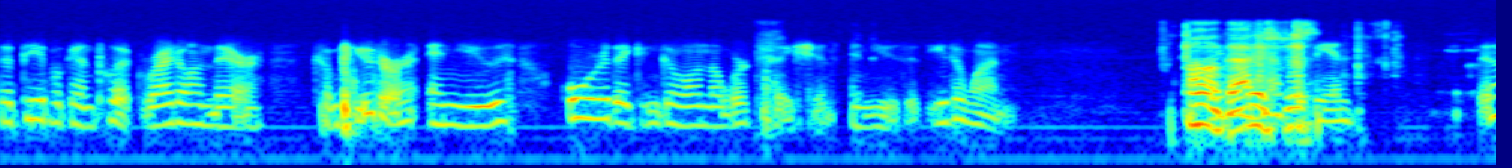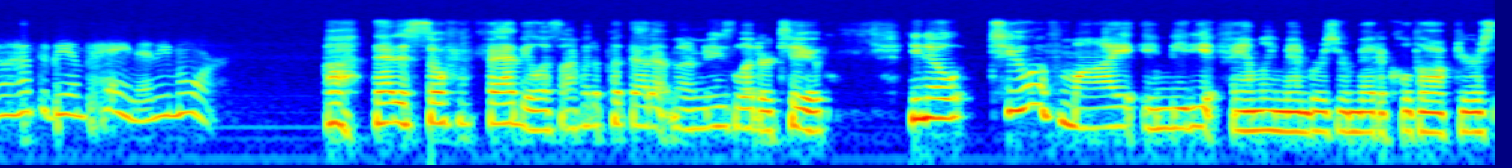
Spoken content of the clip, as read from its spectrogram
that people can put right on their computer and use, or they can go on the workstation and use it. Either one. Oh, that is just. In, they don't have to be in pain anymore. Ah, that is so fabulous. I'm going to put that out in our newsletter too. You know, two of my immediate family members are medical doctors,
